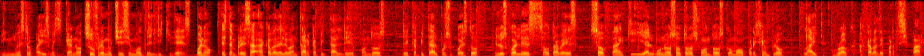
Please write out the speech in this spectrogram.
en nuestro país mexicano sufre muchísimo de liquidez. Bueno, esta empresa acaba de levantar capital de fondos de capital, por supuesto, en los cuales otra vez SoftBank y algunos otros fondos como por ejemplo Light Rock acaba de participar.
